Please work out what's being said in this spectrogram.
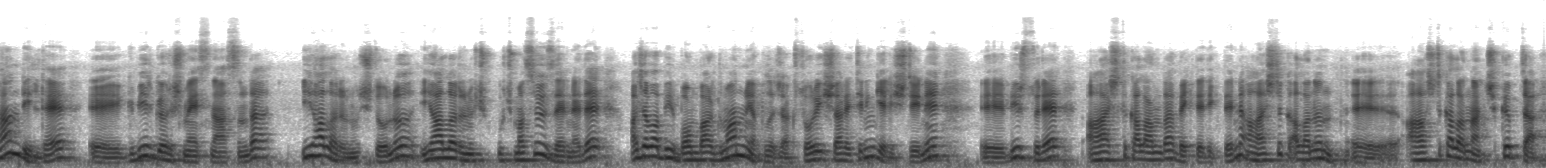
Kandil'de e, bir görüşme esnasında İHA'ların uçtuğunu, İHA'ların uç, uçması üzerine de acaba bir bombardıman mı yapılacak soru işaretinin geliştiğini, e, bir süre ağaçlık alanda beklediklerini, ağaçlık alanın e, ağaçlık alanından çıkıp da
